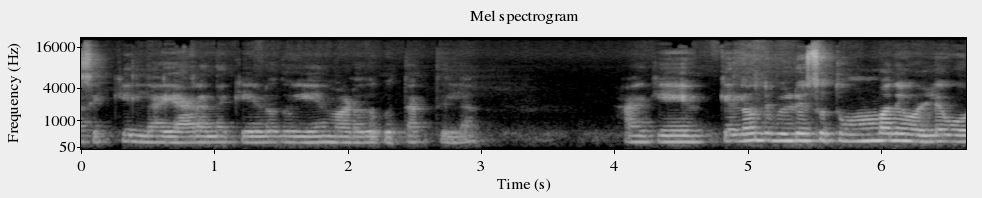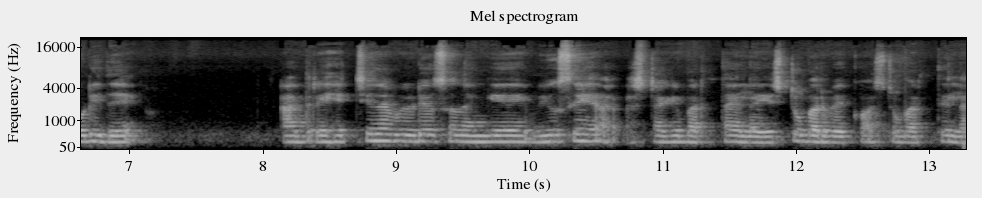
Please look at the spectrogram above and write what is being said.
ಸಿಕ್ಕಿಲ್ಲ. ಯಾರನ್ನು ಕೇಳೋದು, ಏನು ಮಾಡೋದು ಗೊತ್ತಾಗ್ತಿಲ್ಲ. ಹಾಗೆ ಕೆಲವೊಂದು ವೀಡಿಯೋಸು ತುಂಬಾ ಒಳ್ಳೆ ಓಡಿದೆ. ಆದರೆ ಹೆಚ್ಚಿನ ವೀಡಿಯೋಸು ನನಗೆ ವ್ಯೂಸೇ ಅಷ್ಟಾಗಿ ಬರ್ತಾ ಇಲ್ಲ. ಎಷ್ಟು ಬರಬೇಕು ಅಷ್ಟು ಬರ್ತಿಲ್ಲ.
